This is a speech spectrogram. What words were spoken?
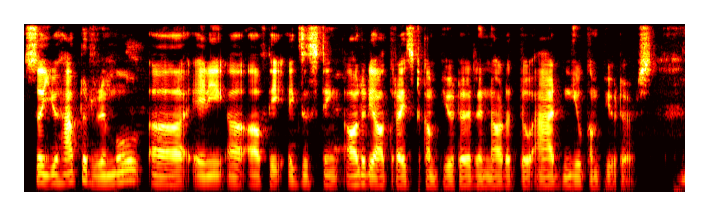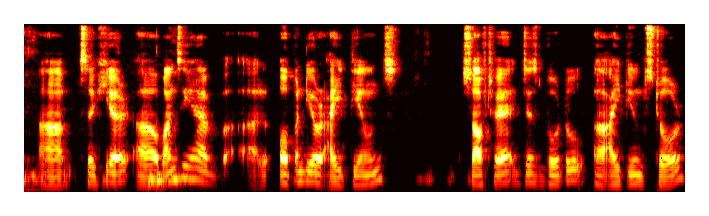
So you have to remove uh, any uh, of the existing already authorized computer in order to add new computers. Um, so here, uh, once you have uh, opened your iTunes software, just go to uh, iTunes Store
